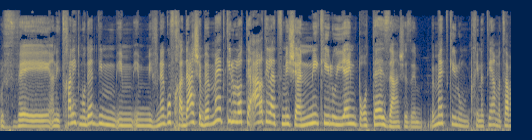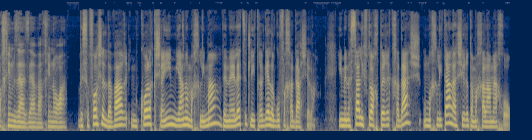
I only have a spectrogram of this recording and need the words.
ואני צריכה להתמודד עם, עם, עם מבנה גוף חדש, שבאמת כאילו לא תיארתי לעצמי שאני כאילו אהיה עם פרוטזה, שזה באמת כאילו מבחינתי המצב הכי מזעזע והכי נורא. בסופו של דבר, עם כל הקשיים, יאנה מחלימה ונאלצת להתרגל לגוף החדש שלה. היא מנסה לפתוח פרק חדש ומחליטה להשאיר את המחלה מאחור.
